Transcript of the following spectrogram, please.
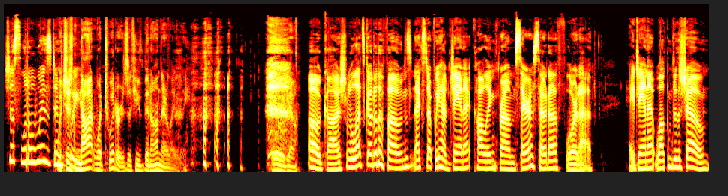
just little wisdom which is not what Twitter is if you've been on there lately. there we go. Oh gosh. Well, let's go to the phones. Next up, we have Janet calling from Sarasota, Florida. Hey, Janet, welcome to the show.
